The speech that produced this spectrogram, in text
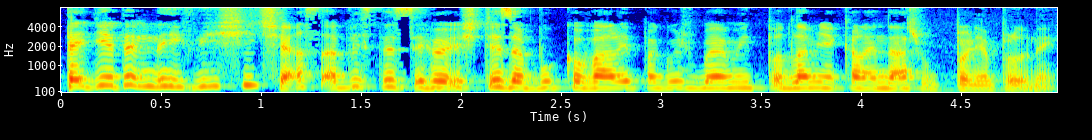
teď je ten nejvyšší čas, abyste si ho ještě zabukovali, pak už bude mít podle mě kalendář úplně plný.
